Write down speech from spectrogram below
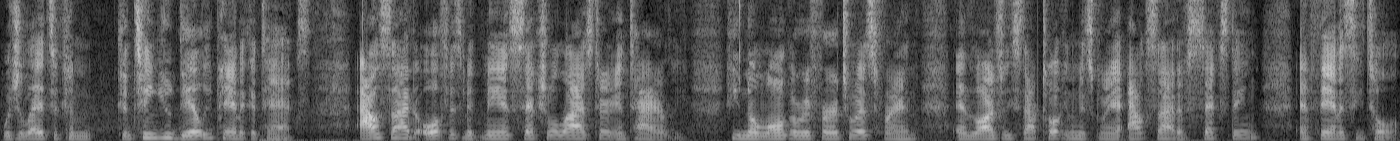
which led to com- continued daily panic attacks. Outside the office, McMahon sexualized her entirely. He no longer referred to her as friend and largely stopped talking to Miss Grant outside of sexting and fantasy talk.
